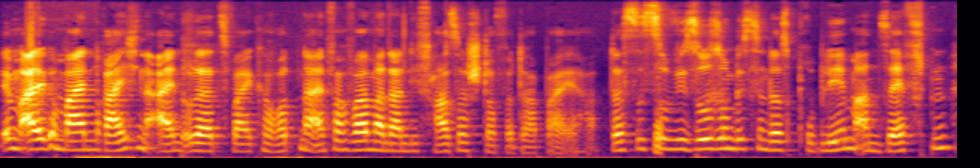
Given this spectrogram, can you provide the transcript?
Im Allgemeinen reichen ein oder zwei Karotten einfach, weil man dann die Faserstoffe dabei hat. Das ist sowieso so ein bisschen das Problem an Säften,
